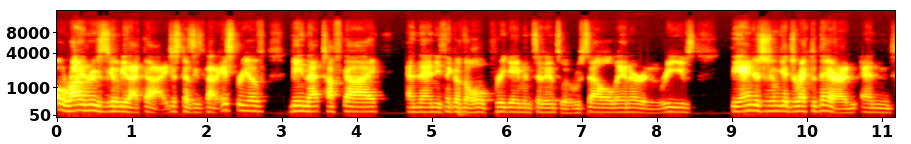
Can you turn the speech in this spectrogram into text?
oh, Ryan Reaves is going to be that guy just because he's got a history of being that tough guy. and then you think of the whole pregame incidents with Roussel, Lehner, and Reaves. The anger is just going to get directed there, and and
